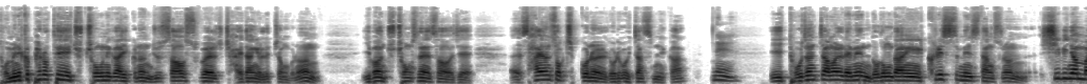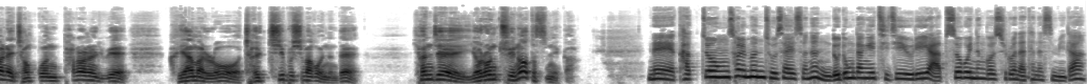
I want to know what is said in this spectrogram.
도미니크 페로테의 주총리가 이끄는 뉴사우스웰 자유당 연립정부는 이번 주총선에서 이제 4연속 집권을 노리고 있지 않습니까? 네. 이 도전장을 내민 노동당의 크리스 민스 당수는 12년 만에 정권 탈환을 위해 그야말로 절치부심하고 있는데 현재 여론 추이는 어떻습니까? 네, 각종 설문조사에서는 노동당의 지지율이 앞서고 있는 것으로 나타났습니다.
